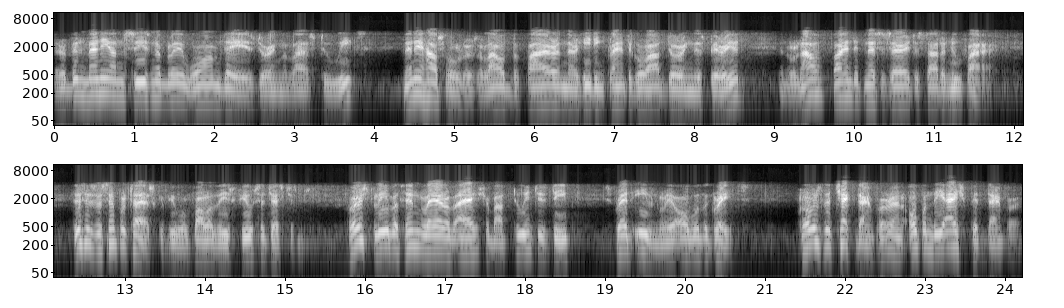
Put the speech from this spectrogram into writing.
There have been many unseasonably warm days during the last two weeks. Many householders allowed the fire in their heating plant to go out during this period and will now find it necessary to start a new fire. This is a simple task if you will follow these few suggestions. First, leave a thin layer of ash about two inches deep spread evenly over the grates. Close the check damper and open the ash pit damper.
